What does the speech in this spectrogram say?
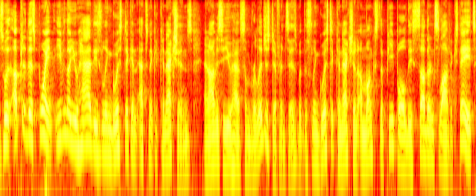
So up to this point, even though you had these linguistic and ethnic connections, and obviously you have some religious differences, but this linguistic connection amongst the people, these southern Slavic states,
